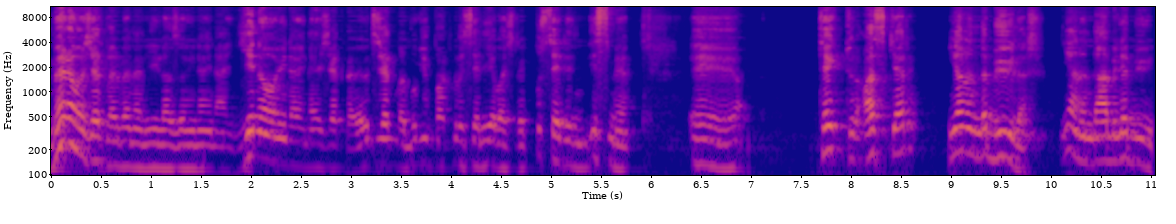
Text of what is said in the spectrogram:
Merhaba Jacklar ben Ali İlaz oyun oynayan yine oyun oynayacaklar. Evet Jacklar bugün farklı bir seriye başladık. Bu serinin ismi eee, tek tür asker yanında büyüler. Yanında bile büyü.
